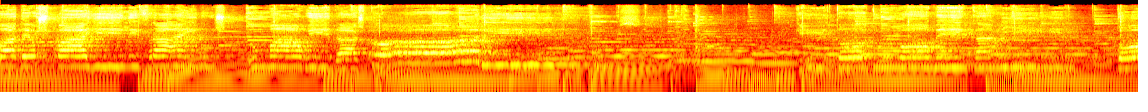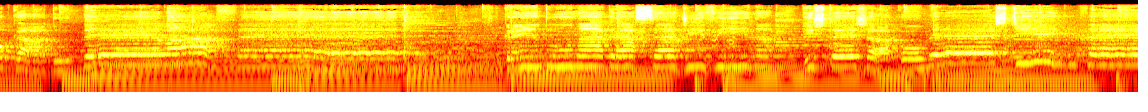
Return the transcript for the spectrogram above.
A Deus Pai livrai-nos do mal e das dores. Que todo homem caminhe tocado pela fé, crendo na graça divina, esteja com estiver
